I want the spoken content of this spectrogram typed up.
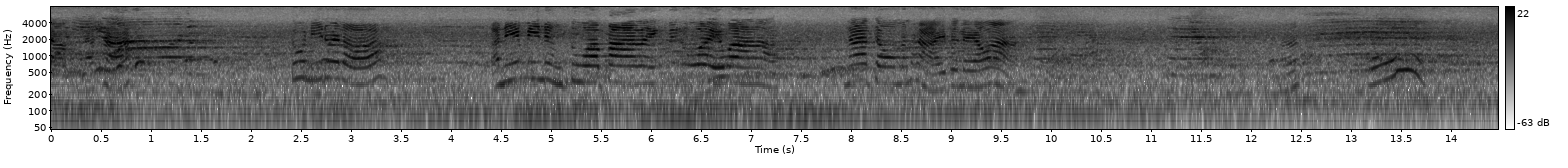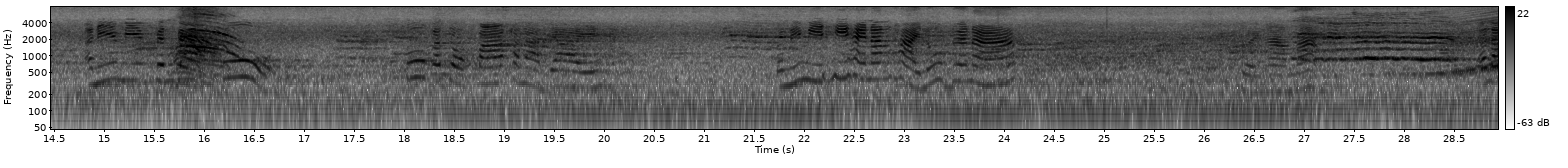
ดำนะคะ ตู้นี้ด้วยเหรอ อันนี้มีหนึ่งตัวปลาอะไรไม่รู้ไอ้ว่า หน้าจอมันหายไปแล้วอะฮะโอ้อั นนี้มีเป็นแบบตู้ตู้กระจกปลาขนาดใหญ่ ตรงนี้มีที่ให้นั่งถ่ายรูปด้วยนะ สวยงามมาก อะไร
